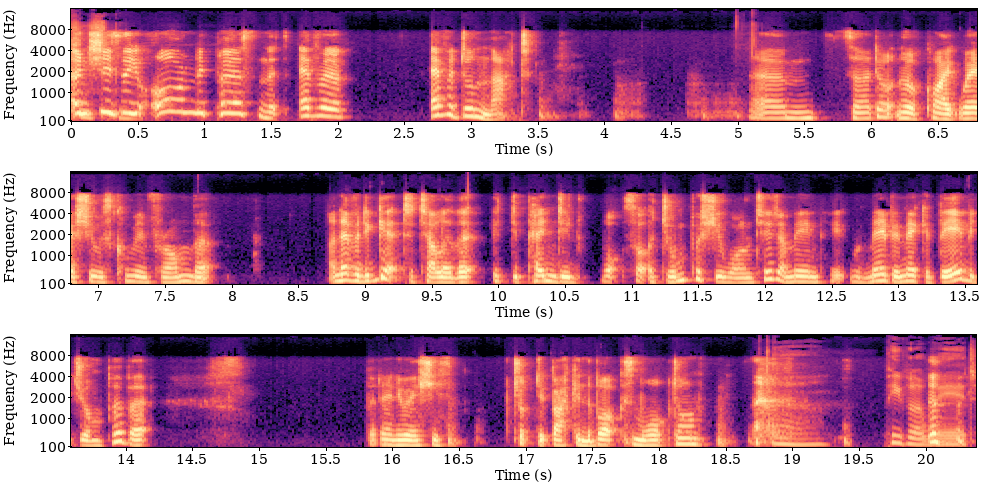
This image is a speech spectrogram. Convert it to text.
And she's the only person that's ever ever done that. Um, so I don't know quite where she was coming from, but I never did get to tell her that it depended what sort of jumper she wanted. I mean, it would maybe make a baby jumper, but but anyway, she chucked it back in the box and walked on. Oh, people are weird.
